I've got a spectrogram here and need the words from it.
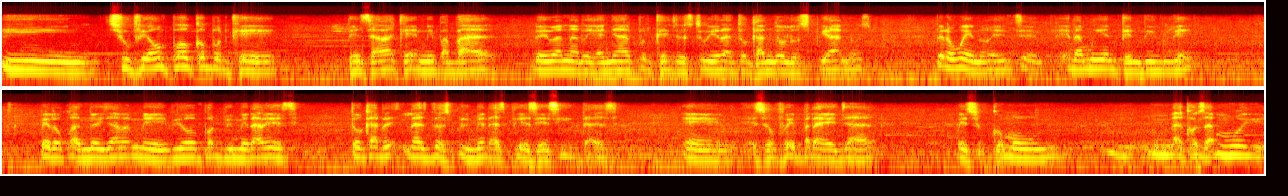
y sufrió un poco porque pensaba que mi papá le iban a regañar porque yo estuviera tocando los pianos. Pero bueno, era muy entendible. Pero cuando ella me vio por primera vez, tocar las dos primeras piececitas. Eh, eso fue para ella pues como una cosa muy,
